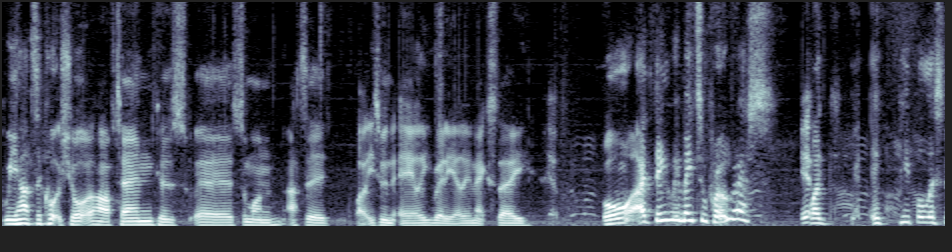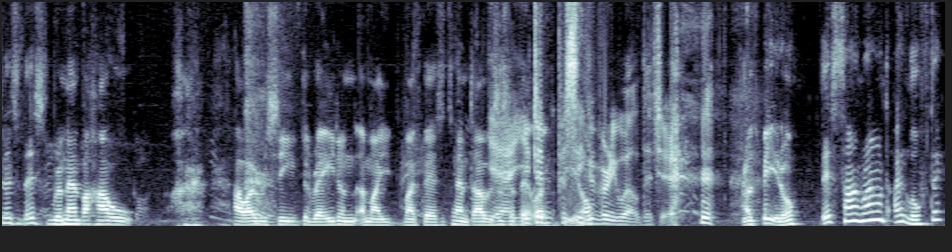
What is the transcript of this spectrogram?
we had to cut short at half 10 because uh, someone had to, well, he's it early, really early next day. Yep. But I think we made some progress. Yep. Like, if people listening to this remember how how I received the raid on, on my, my first attempt, I was Yeah, just a you didn't like, perceive it very well, did you? I was beaten up. This time round, I loved it.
